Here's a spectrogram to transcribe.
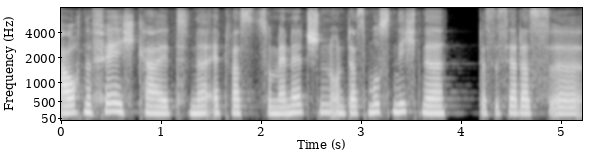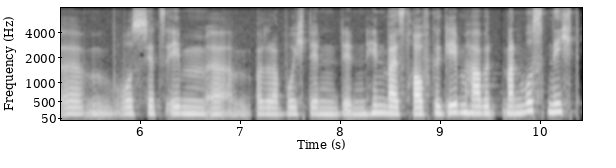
auch eine Fähigkeit, ne, etwas zu managen und das muss nicht eine, das ist ja das, äh, wo es jetzt eben, äh, oder wo ich den, den Hinweis drauf gegeben habe, man muss nicht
